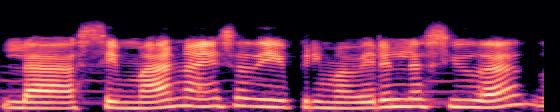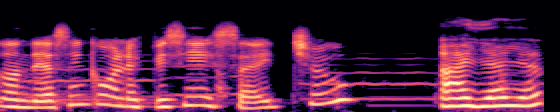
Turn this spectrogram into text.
la semana esa de primavera en la ciudad, donde hacen como la especie de sideshow. Ah, ya, ya.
